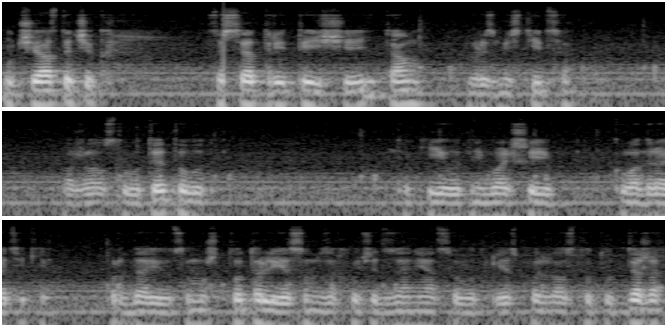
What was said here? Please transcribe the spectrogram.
участочек за 63 тысячи и там разместиться. Пожалуйста, вот это вот такие вот небольшие квадратики продаются. Может кто-то лесом захочет заняться. Вот лес, пожалуйста, тут даже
